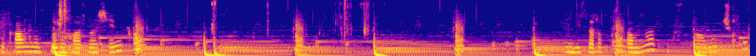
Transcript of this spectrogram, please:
Така в нас дуже гарна жінка. Її зараз поставимо на підставочку.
